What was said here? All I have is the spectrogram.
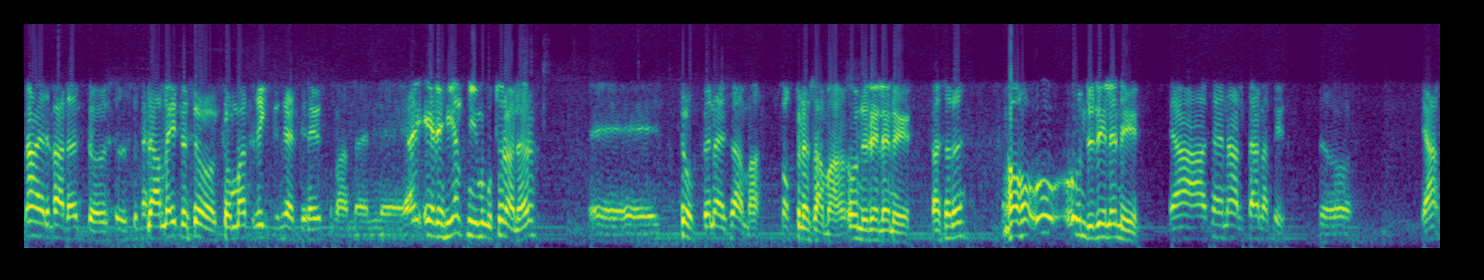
Nej, det var det inte. Så, så blir lite så. Kommer inte riktigt rätt i noterna. Men, eh, Är det helt ny motor eller? eh, toppen är samma. Toppen är samma, underdelen är ny. Vad sa du? Ja, o- underdelen ny. Ja, sen allt annat nytt. Så, ja,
